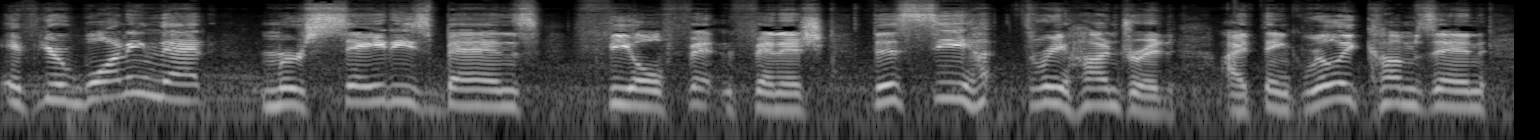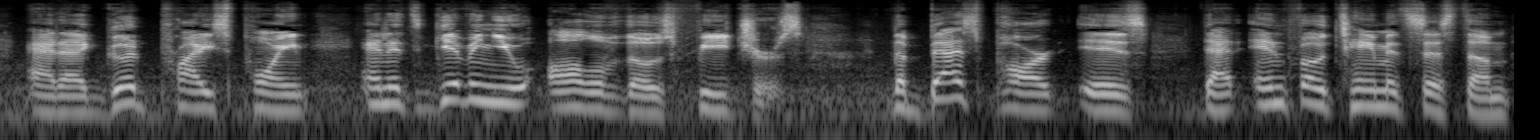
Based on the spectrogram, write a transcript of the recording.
if you're wanting that Mercedes-Benz feel, fit, and finish, this C300, I think, really comes in at a good price point, and it's giving you all of those features. The best part is that infotainment system,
